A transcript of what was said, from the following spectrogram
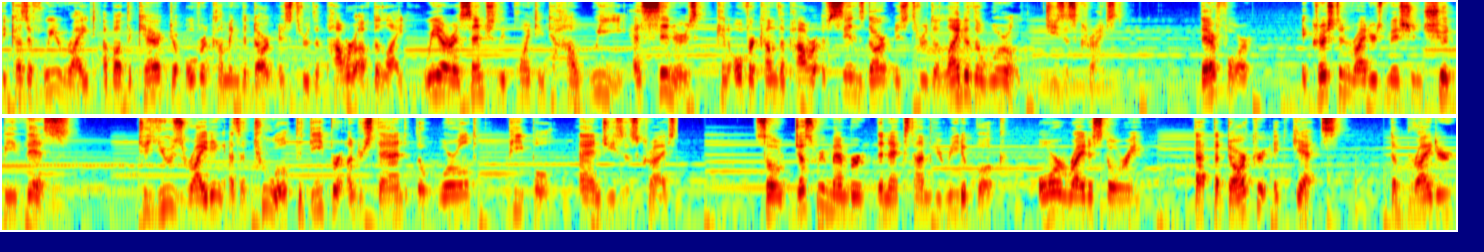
Because if we write about the character overcoming the darkness through the power of the light, we are essentially pointing to how we, as sinners, can overcome the power of sin's darkness through the light of the world, Jesus Christ. Therefore, a Christian writer's mission should be this to use writing as a tool to deeper understand the world, people, and Jesus Christ. So just remember the next time you read a book or write a story that the darker it gets, the brighter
